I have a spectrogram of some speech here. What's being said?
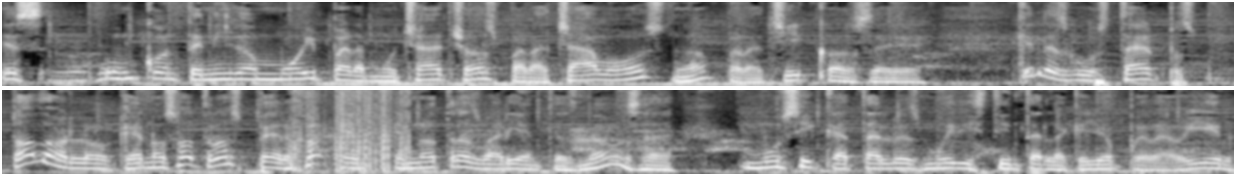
es un contenido muy para muchachos, para chavos, ¿no? Para chicos de... ¿Qué les gusta? Pues todo lo que a nosotros, pero en, en otras variantes, ¿no? O sea, música tal vez muy distinta a la que yo pueda oír,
